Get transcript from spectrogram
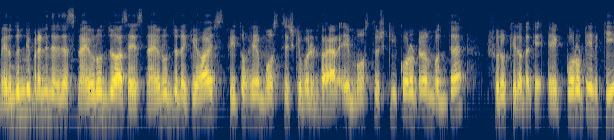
মেরুদণ্ডী প্রাণীদের যে স্নায়ুরজ্জু আছে, এই স্নায়ুরজ্জুটা কি হয়? স্ফীত হয়ে মস্তিষ্কে পরিণত হয়। আর এই মস্তিষ্ক করোটের মধ্যে সুরক্ষিত থাকে? এই করোটির কি?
